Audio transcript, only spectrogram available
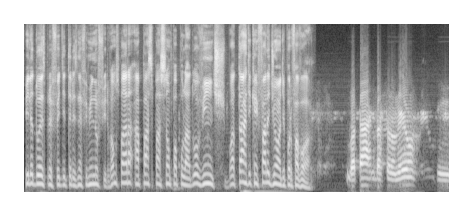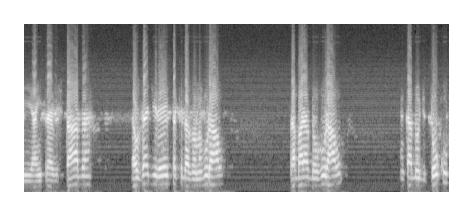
filha do ex-prefeito de Teresina Firmino Filho. Vamos para a participação popular do ouvinte. Boa tarde, quem fala de onde, por favor? Boa tarde, Bartolomeu e a entrevistada é o Zé Direita, aqui da zona rural, trabalhador rural, arrancador de toco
